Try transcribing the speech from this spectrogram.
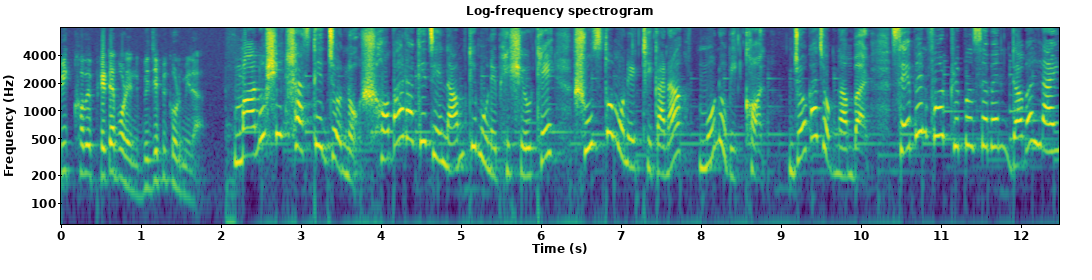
বিক্ষোভে ফেটে পড়েন বিজেপি কর্মীরা। মানসিক স্বাস্থ্যের জন্য সবার আগে যে নামটি মনে ভেসে ওঠে, সুস্থ মনের ঠিকানা মনোবীক্ষণ। যোগাযোগ number seven four triple seven double nine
